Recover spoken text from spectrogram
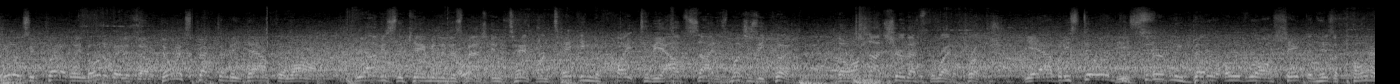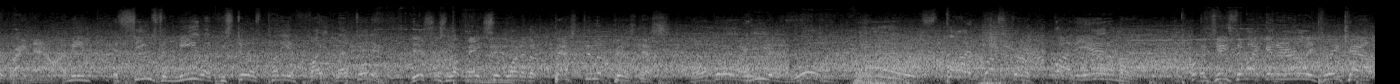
He looks incredibly motivated, though. Don't expect him to be down for long. He obviously came into this match intent on taking the fight to the outside as much as he could, though I'm not sure that's the right approach. Yeah, but he's still in considerably better overall shape than his opponent right now. I mean, it seems to me like he still has plenty of fight left in him. This is what makes him one of the best in the business. Oh, boy, he is rolling. Ooh, spine buster by the animal. Batista might get an early three count.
